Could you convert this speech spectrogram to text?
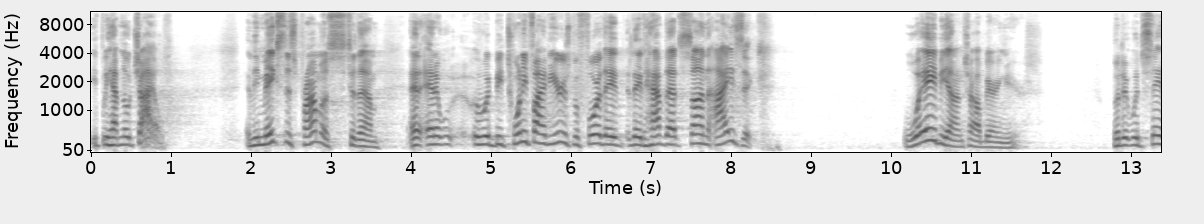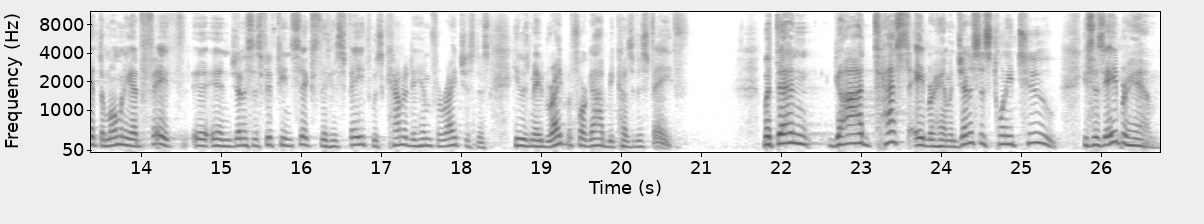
if we have no child? And he makes this promise to them. And, and it, w- it would be 25 years before they'd, they'd have that son, Isaac, way beyond childbearing years. But it would say at the moment he had faith in Genesis 15, 6, that his faith was counted to him for righteousness. He was made right before God because of his faith. But then God tests Abraham in Genesis 22. He says, Abraham,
